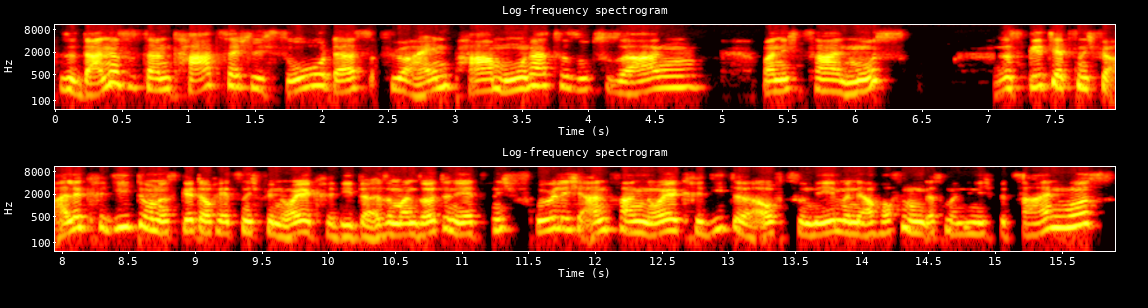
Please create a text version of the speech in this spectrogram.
Also dann ist es dann tatsächlich so, dass für ein paar Monate sozusagen man nicht zahlen muss. Das gilt jetzt nicht für alle Kredite und es gilt auch jetzt nicht für neue Kredite. Also man sollte jetzt nicht fröhlich anfangen, neue Kredite aufzunehmen in der Hoffnung, dass man die nicht bezahlen muss,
